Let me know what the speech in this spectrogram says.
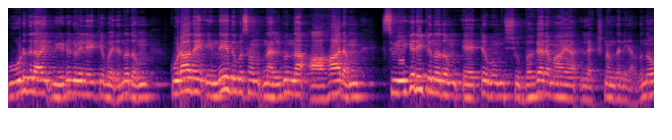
കൂടുതലായി വീടുകളിലേക്ക് വരുന്നതും കൂടാതെ ഇന്നേ ദിവസം നൽകുന്ന ആഹാരം സ്വീകരിക്കുന്നതും ഏറ്റവും ശുഭകരമായ ലക്ഷണം തന്നെയാകുന്നു.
